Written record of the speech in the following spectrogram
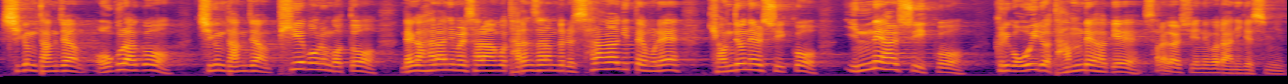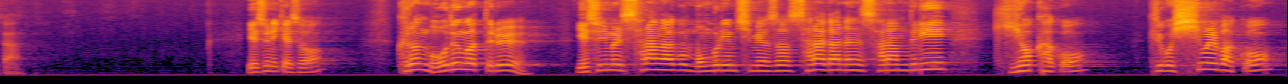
지금 당장 억울하고 지금 당장 피해보는 것도 내가 하나님을 사랑하고 다른 사람들을 사랑하기 때문에 견뎌낼 수 있고 인내할 수 있고 그리고 오히려 담대하게 살아갈 수 있는 것 아니겠습니까? 예수님께서 그런 모든 것들을 예수님을 사랑하고 몸부림치면서 살아가는 사람들이 기억하고 그리고 힘을 받고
